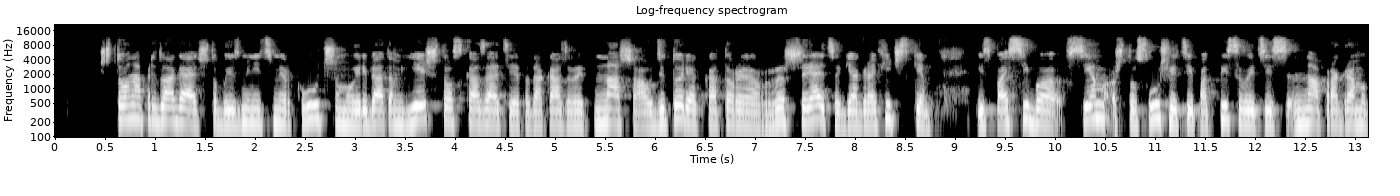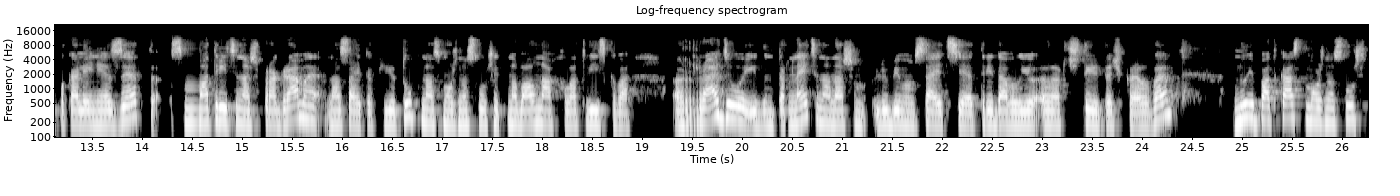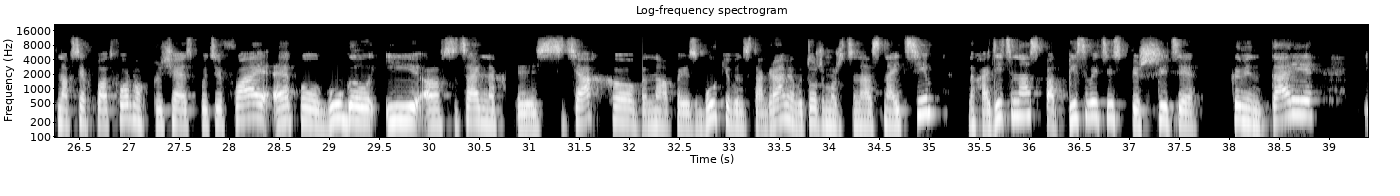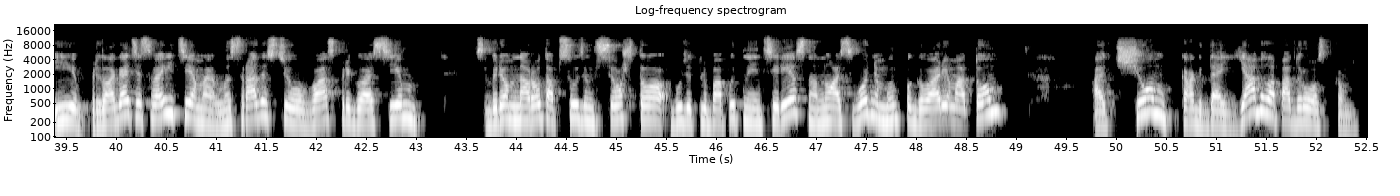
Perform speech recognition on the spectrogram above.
что она предлагает, чтобы изменить мир к лучшему, и ребятам есть что сказать, и это доказывает наша аудитория, которая расширяется географически. И спасибо всем, что слушаете и подписываетесь на программу «Поколение Z». Смотрите наши программы на сайтах YouTube, нас можно слушать на волнах латвийского радио и в интернете на нашем любимом сайте www.lr4.lv. Ну и подкаст можно слушать на всех платформах, включая Spotify, Apple, Google и э, в социальных э, сетях, э, на Фейсбуке, в Инстаграме. Вы тоже можете нас найти. Находите нас, подписывайтесь, пишите комментарии и предлагайте свои темы. Мы с радостью вас пригласим соберем народ, обсудим все, что будет любопытно и интересно. Ну а сегодня мы поговорим о том, о чем, когда я была подростком,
